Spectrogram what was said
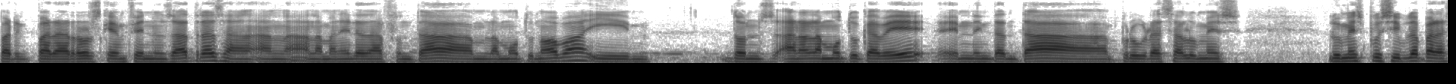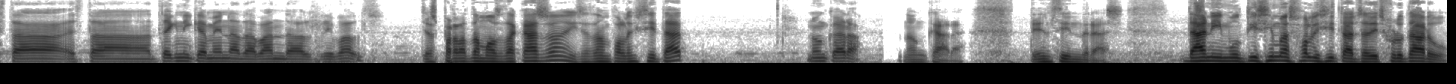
per, per errors que hem fet nosaltres en, la, en la manera d'afrontar amb la moto nova i doncs ara la moto que ve hem d'intentar progressar el més, el més possible per estar, estar tècnicament a davant dels rivals. Ja has parlat amb els de casa i ja t'han felicitat? No encara. No encara. Temps tindràs. Dani, moltíssimes felicitats, a disfrutar-ho.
